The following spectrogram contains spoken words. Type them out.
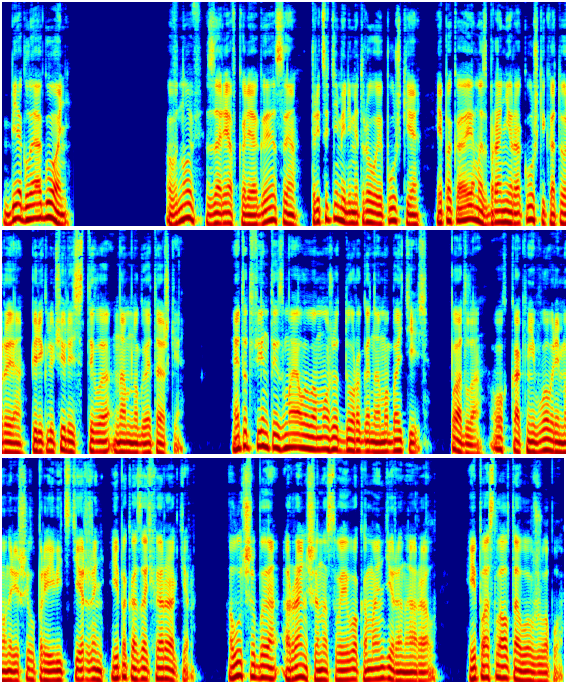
Беглый огонь!» Вновь зарявкали АГСы, 30-миллиметровые пушки и ПКМ из брони ракушки, которые переключились с тыла на многоэтажки. Этот финт Измайлова может дорого нам обойтись. Падла, ох, как не вовремя он решил проявить стержень и показать характер. Лучше бы раньше на своего командира наорал и послал того в жопу.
